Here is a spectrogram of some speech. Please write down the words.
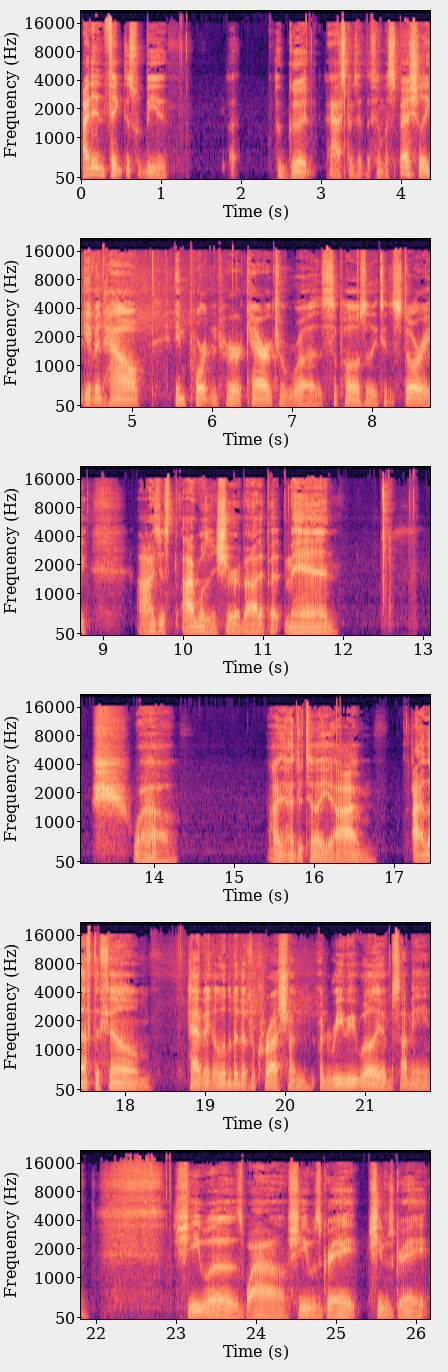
I didn't think this would be a, a, a good aspect of the film, especially given how important her character was supposedly to the story. I just, I wasn't sure about it, but man, wow. I had to tell you, I'm, I left the film having a little bit of a crush on, on Riri Williams. I mean, she was, wow, she was great. She was great.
